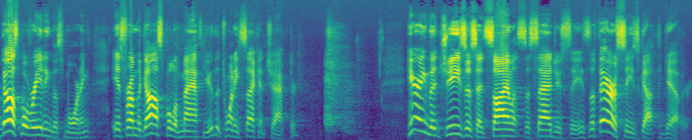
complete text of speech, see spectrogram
Our gospel reading this morning is from the Gospel of Matthew, the 22nd chapter. Hearing that Jesus had silenced the Sadducees, the Pharisees got together.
